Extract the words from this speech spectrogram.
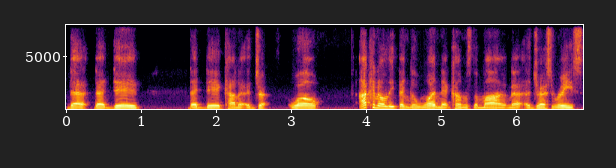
that that did that did kind of address well i can only think of one that comes to mind that addressed race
